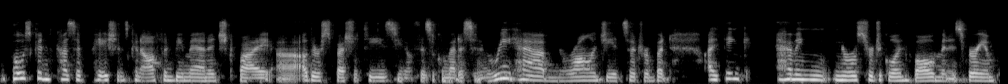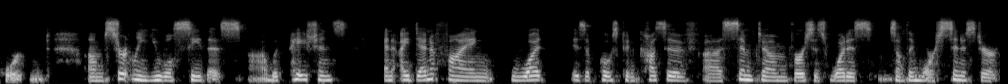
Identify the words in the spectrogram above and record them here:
uh, post-concussive patients can often be managed by uh, other specialties, you know, physical medicine and rehab, neurology, et cetera. But I think having neurosurgical involvement is very important. Um, certainly, you will see this uh, with patients and identifying what is a post concussive uh, symptom versus what is something more sinister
